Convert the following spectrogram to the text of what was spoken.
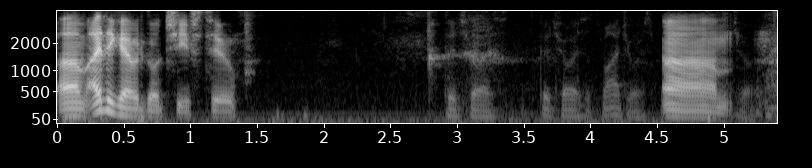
Um, I think I would go Chiefs too. Good choice. Good choice. It's my choice. Um, choice.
